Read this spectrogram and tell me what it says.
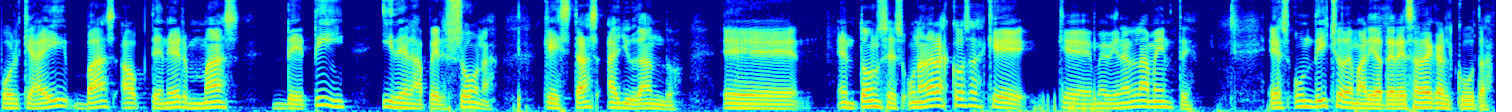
porque ahí vas a obtener más de ti y de la persona que estás ayudando. Eh, entonces, una de las cosas que, que me viene a la mente es un dicho de María Teresa de Calcuta,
